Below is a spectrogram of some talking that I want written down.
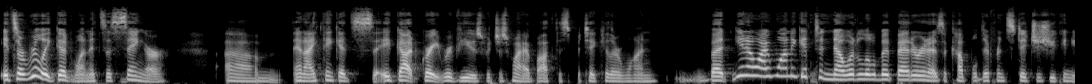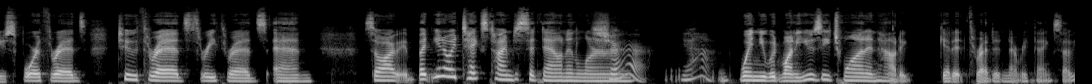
it's a really good one. It's a Singer. Um, and I think it's, it got great reviews, which is why I bought this particular one. But, you know, I want to get to know it a little bit better. It has a couple different stitches. You can use four threads, two threads, three threads. And so I, but you know, it takes time to sit down and learn Sure. Yeah. when you would want to use each one and how to get it threaded and everything. So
